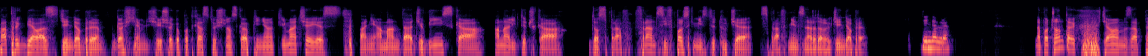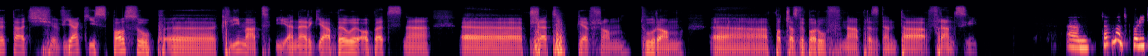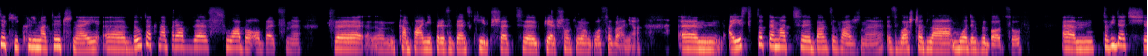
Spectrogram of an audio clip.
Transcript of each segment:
Patryk Białas, dzień dobry. Gościem dzisiejszego podcastu Śląska Opinia o Klimacie jest pani Amanda Dziobińska, analityczka do spraw Francji w Polskim Instytucie Spraw Międzynarodowych. Dzień dobry. Dzień dobry. Na początek chciałem zapytać, w jaki sposób e, klimat i energia były obecne e, przed pierwszą turą podczas wyborów na prezydenta Francji? Temat polityki klimatycznej był tak naprawdę słabo obecny w kampanii prezydenckiej przed pierwszą turą głosowania. A jest to temat bardzo ważny, zwłaszcza dla młodych wyborców. To widać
